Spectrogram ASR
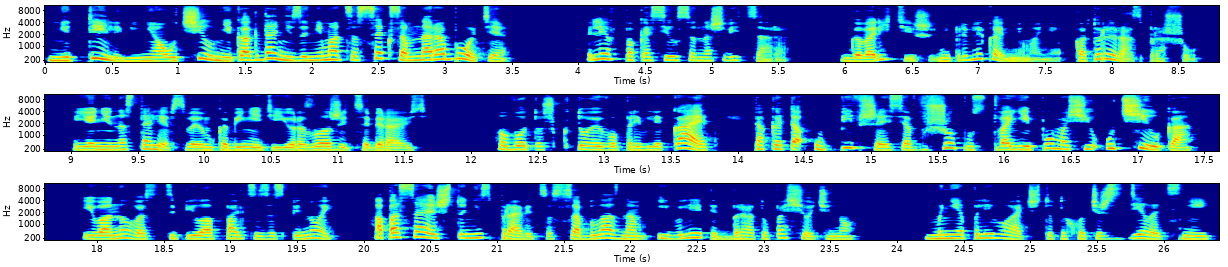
Не ты ли меня учил никогда не заниматься сексом на работе? Лев покосился на швейцара. Говори тише, не привлекай внимания. В который раз прошу. Я не на столе в своем кабинете ее разложить собираюсь. Вот уж кто его привлекает, так это упившаяся в жопу с твоей помощью училка. Иванова сцепила пальцы за спиной, опасаясь, что не справится с соблазном и влепит брату пощечину. Мне плевать, что ты хочешь сделать с ней.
